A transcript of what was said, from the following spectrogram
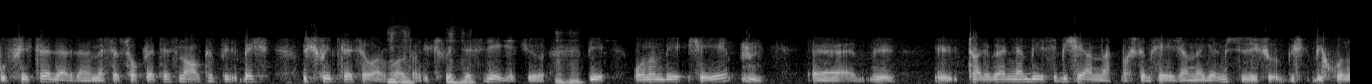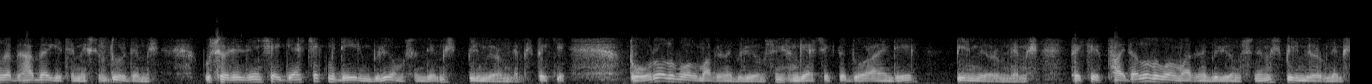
bu filtrelerden mesela Sokrates'in 6 5 3 filtresi var pardon. 3 filtresi diye geçiyor. Bir onun bir şeyi e, bir, e, talebelerinden birisi bir şey anlatmak istemiş. Heyecanla gelmiş. Sizi şu bir, bir konuda bir haber getirmek istiyorum. Dur demiş. Bu söylediğin şey gerçek mi değil mi biliyor musun demiş. Bilmiyorum demiş. Peki olmadığını biliyor musun? Çünkü gerçekte doğru aynı değil. Bilmiyorum demiş. Peki faydalı olup olmadığını biliyor musun demiş. Bilmiyorum demiş.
